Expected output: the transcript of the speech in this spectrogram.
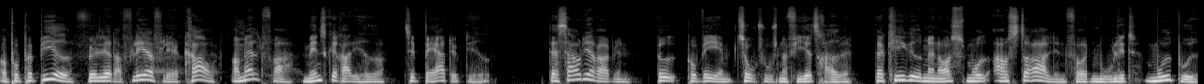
Og på papiret følger der flere og flere krav om alt fra menneskerettigheder til bæredygtighed. Da Saudi-Arabien bød på VM 2034, der kiggede man også mod Australien for et muligt modbud,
